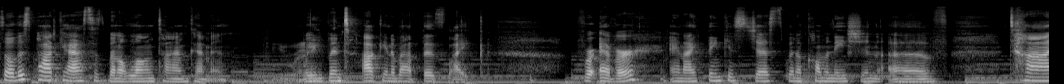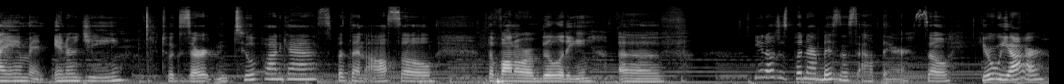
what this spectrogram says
So this podcast has been a long time coming. Right. We've been talking about this like forever, and I think it's just been a culmination of time and energy to exert into a podcast, but then also the vulnerability of you know just putting our business out there. So here we are,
